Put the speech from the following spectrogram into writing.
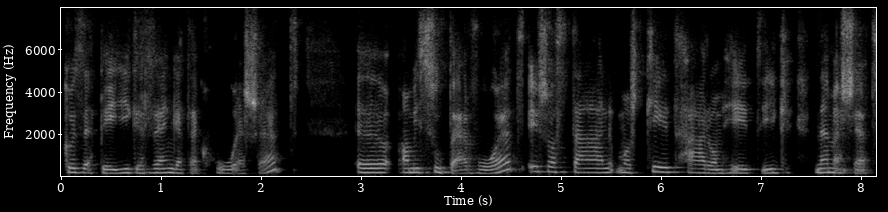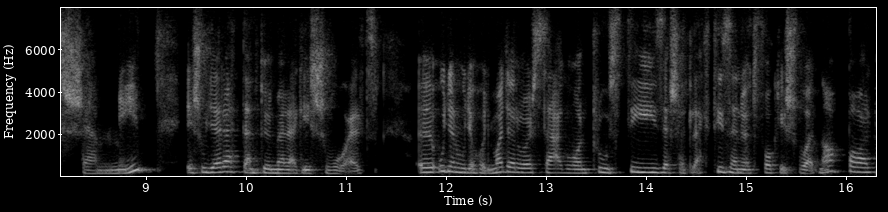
közepéig rengeteg hó esett, ami szuper volt, és aztán most két-három hétig nem esett semmi, és ugye rettentő meleg is volt. Ugyanúgy, ahogy Magyarországon plusz 10, esetleg 15 fok is volt nappal,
